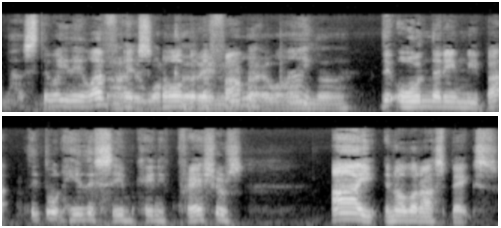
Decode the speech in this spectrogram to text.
That's the way they live. Aye, it's work all about the family. bit of Aye land, they own their own wee bit. They don't have the same kind of pressures. Aye, in other aspects,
